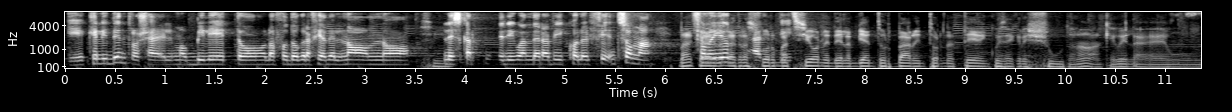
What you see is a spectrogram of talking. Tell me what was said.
che lì dentro c'è il mobiletto, la fotografia del nonno, Sì. le scarpette di quando era piccolo, il figlio, insomma, Ma anche sono la, la trasformazione dell'ambiente urbano intorno a te in cui sei cresciuto, no? Anche quella è un... è un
